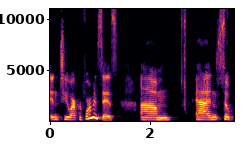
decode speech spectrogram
into our performances. Um, and so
